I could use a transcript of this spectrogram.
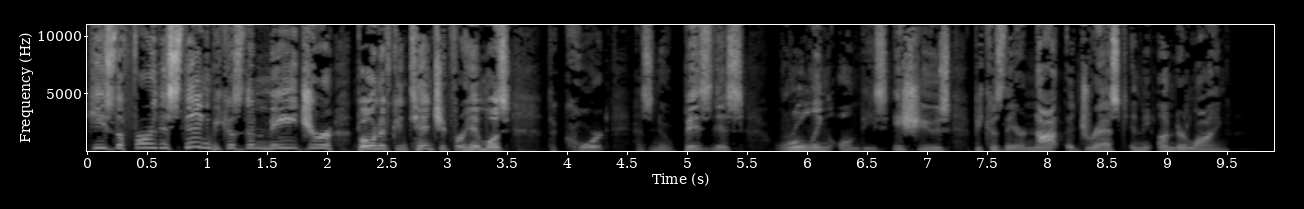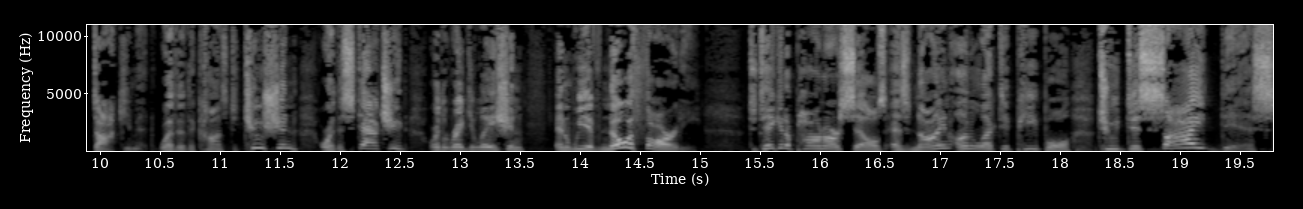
he's the furthest thing because the major bone of contention for him was the court has no business ruling on these issues because they are not addressed in the underlying document, whether the Constitution or the statute or the regulation. And we have no authority to take it upon ourselves as nine unelected people to decide this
